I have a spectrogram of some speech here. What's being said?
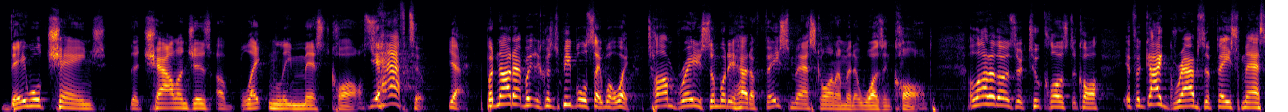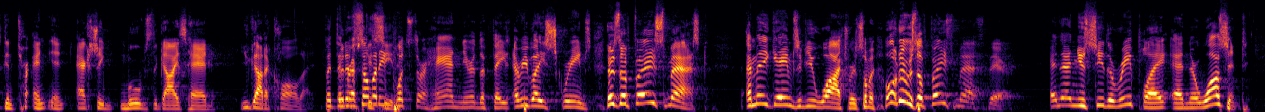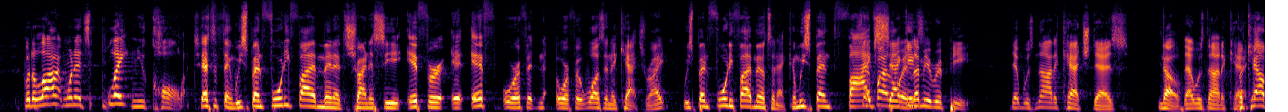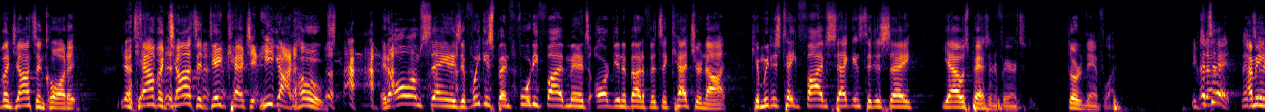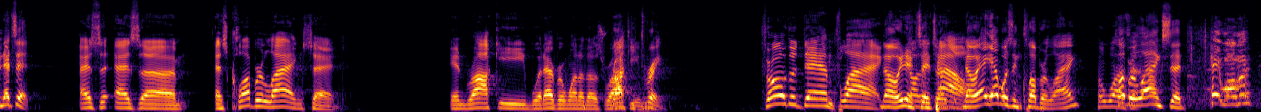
They will change the challenges of blatantly missed calls. You have to. Yeah, but not because people will say, "Well, wait, Tom Brady, somebody had a face mask on him and it wasn't called." A lot of those are too close to call. If a guy grabs a face mask and, and, and actually moves the guy's head, you got to call that. But the if somebody see that. puts their hand near the face, everybody screams, "There's a face mask!" How many games have you watched where somebody, "Oh, there was a face mask there," and then you see the replay and there wasn't? But a lot when it's blatant, you call it. That's the thing. We spent 45 minutes trying to see if or if or if it or if it wasn't a catch. Right? We spent 45 minutes on that. Can we spend five By the seconds? way, let me repeat. That was not a catch, Des. No, that was not a catch. But Calvin Johnson caught it. Calvin Johnson did catch it. He got hosed. And all I'm saying is, if we can spend 45 minutes arguing about if it's a catch or not, can we just take five seconds to just say, "Yeah, it was pass interference. Throw the damn flag." That's it. I mean, that's it. As as uh, as Clubber Lang said in Rocky, whatever one of those Rocky, Rocky three. Throw the damn flag. No, he didn't say towel. No, hey, that wasn't Clubber Lang. Who was Clubber it? Lang said, "Hey, woman."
